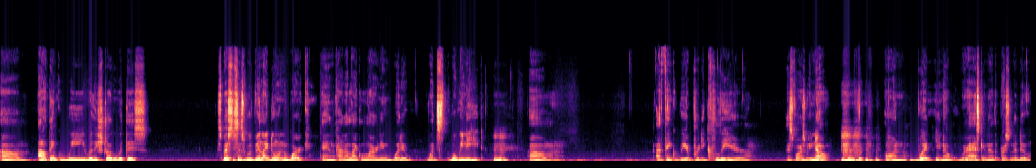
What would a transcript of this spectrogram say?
Um, I don't think we really struggle with this, especially since we've been like doing the work and kind of like learning what it what's what we need. Mm-hmm. Um, I think we are pretty clear, as far as we know, on what you know we're asking the other person to do.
